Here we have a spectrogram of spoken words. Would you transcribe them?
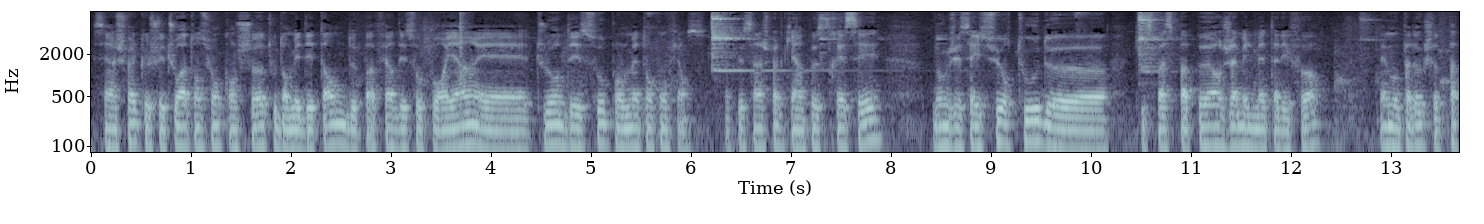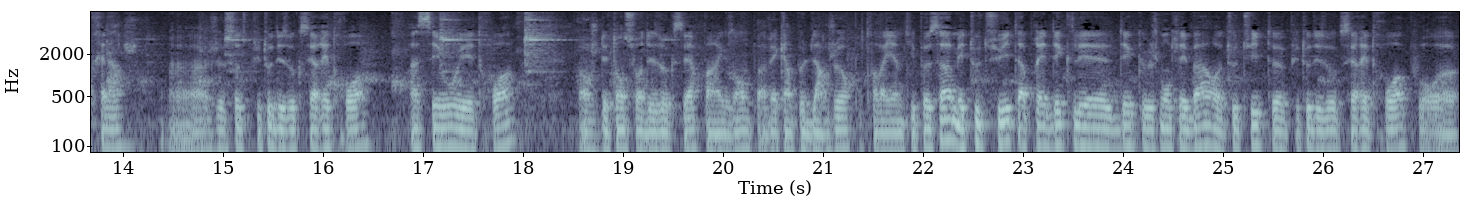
C'est un cheval que je fais toujours attention quand je saute ou dans mes détentes de ne pas faire des sauts pour rien et toujours des sauts pour le mettre en confiance. Parce que c'est un cheval qui est un peu stressé. Donc j'essaye surtout de qu'il se fasse pas peur, jamais le mettre à l'effort. Même au paddock, je saute pas très large. Euh, je saute plutôt des auxerres étroits, assez hauts et étroits. Alors je détends sur des auxerres par exemple avec un peu de largeur pour travailler un petit peu ça, mais tout de suite après dès que, dès que je monte les barres, tout de suite euh, plutôt des auxerres étroits pour, euh,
